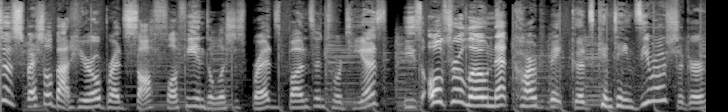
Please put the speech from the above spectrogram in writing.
so special about Hero Bread's soft, fluffy, and delicious breads, buns, and tortillas? These ultra low net carb baked goods contain zero sugar,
